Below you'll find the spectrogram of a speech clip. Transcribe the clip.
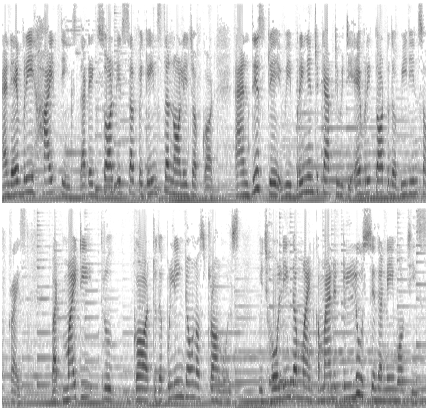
and every high things that exalt itself against the knowledge of God. And this day we bring into captivity every thought to the obedience of Christ, but mighty through God to the pulling down of strongholds, which holding the mind commanded to loose in the name of Jesus.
